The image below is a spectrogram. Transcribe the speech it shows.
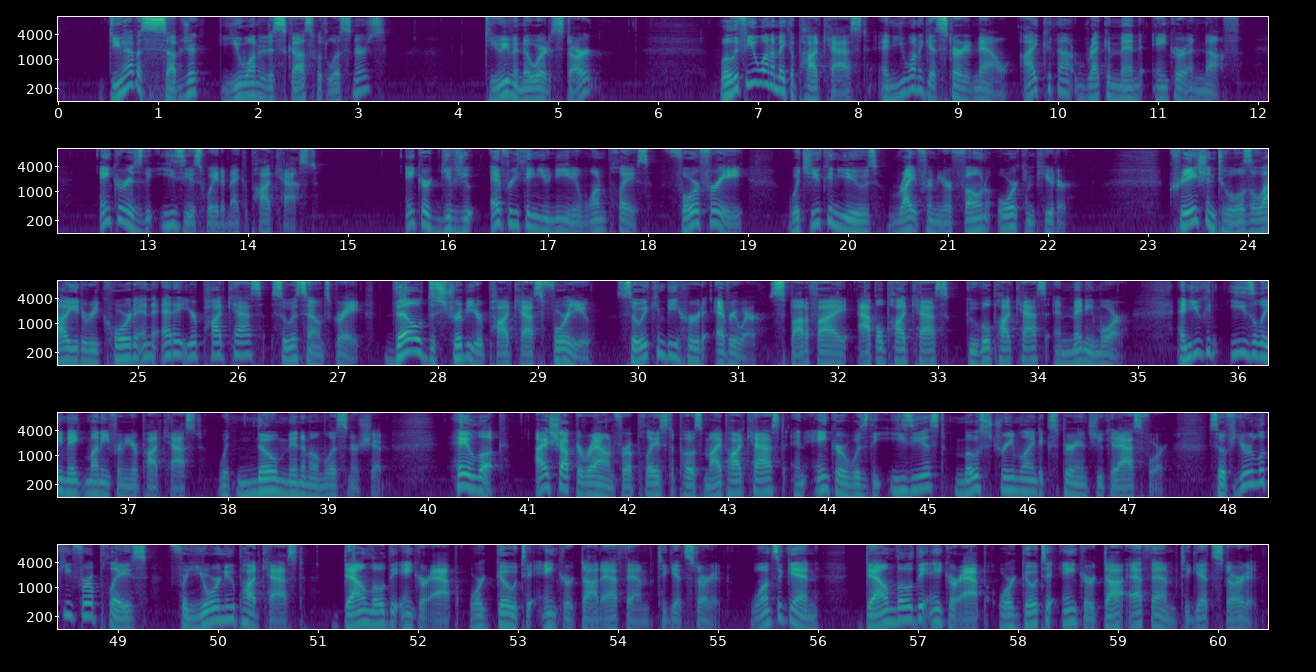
Do you have a subject you want to discuss with listeners? Do you even know where to start? Well, if you want to make a podcast and you want to get started now, I could not recommend Anchor enough. Anchor is the easiest way to make a podcast. Anchor gives you everything you need in one place for free, which you can use right from your phone or computer. Creation tools allow you to record and edit your podcast so it sounds great. They'll distribute your podcast for you so it can be heard everywhere Spotify, Apple Podcasts, Google Podcasts, and many more. And you can easily make money from your podcast with no minimum listenership. Hey, look, I shopped around for a place to post my podcast, and Anchor was the easiest, most streamlined experience you could ask for. So if you're looking for a place for your new podcast, download the Anchor app or go to anchor.fm to get started. Once again, Download the Anchor app or go to anchor.fm to get started.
